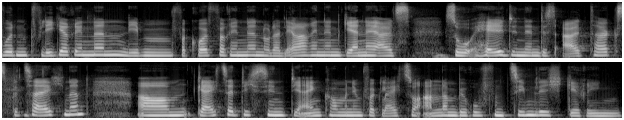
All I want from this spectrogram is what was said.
wurden Pflegerinnen neben Verkäuferinnen oder Lehrerinnen gerne als so Heldinnen des Alltags bezeichnet. Ähm, gleichzeitig sind die Einkommen im Vergleich zu anderen Berufen ziemlich gering.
